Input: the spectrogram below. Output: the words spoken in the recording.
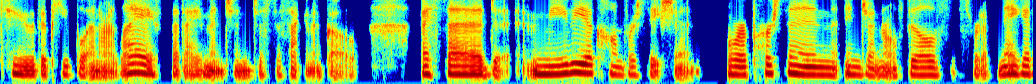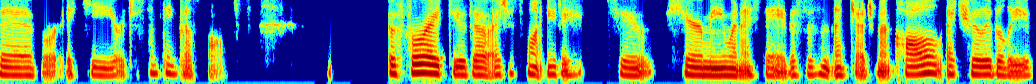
to the people in our life that I mentioned just a second ago. I said maybe a conversation or a person in general feels sort of negative or icky or just something feels off. Before I do, though, I just want you to, to hear me when I say this isn't a judgment call. I truly believe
